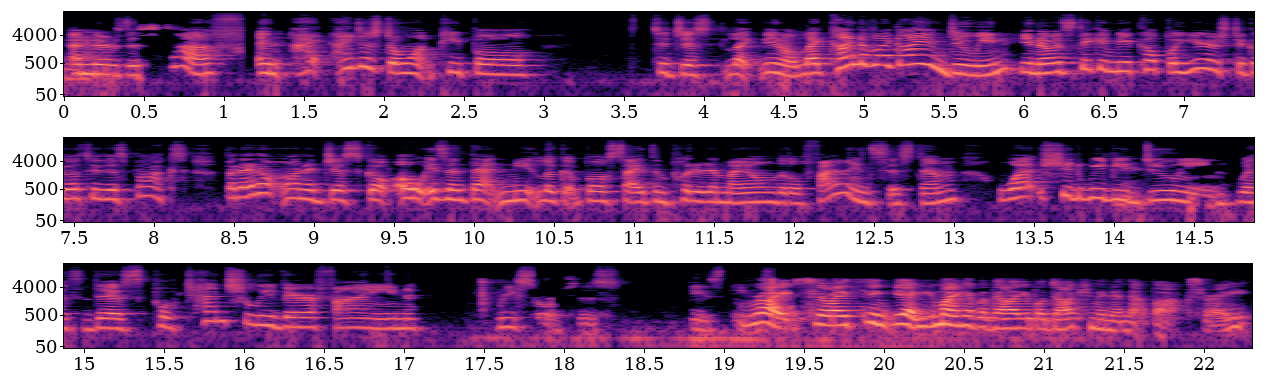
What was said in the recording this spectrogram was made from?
And there's this stuff, and I I just don't want people to just like you know like kind of like i am doing you know it's taken me a couple years to go through this box but i don't want to just go oh isn't that neat look at both sides and put it in my own little filing system what should we be doing with this potentially verifying resources Right. So I think, yeah, you might have a valuable document in that box, right?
